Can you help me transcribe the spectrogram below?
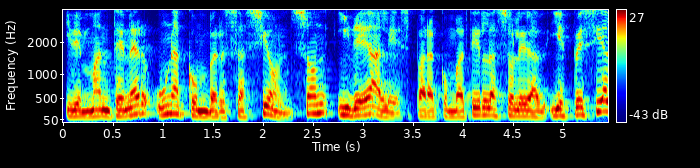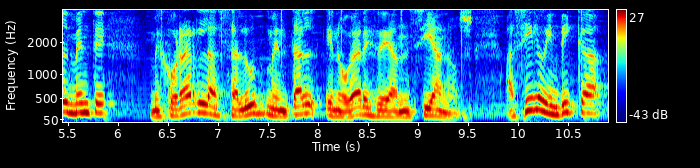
y de mantener una conversación. Son ideales para combatir la soledad y especialmente mejorar la salud mental en hogares de ancianos. Así lo indica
